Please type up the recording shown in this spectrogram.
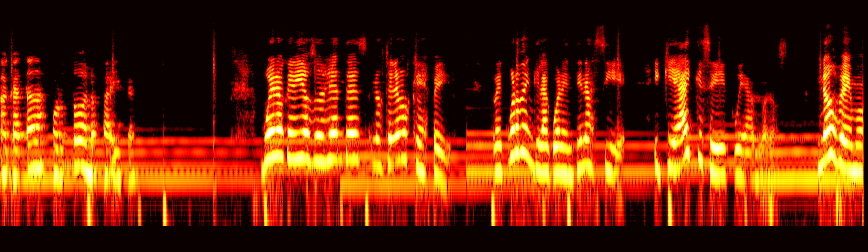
acatadas por todos los países. Bueno, queridos oyentes, nos tenemos que despedir. Recuerden que la cuarentena sigue y que hay que seguir cuidándonos. Nos vemos.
